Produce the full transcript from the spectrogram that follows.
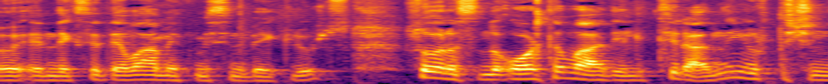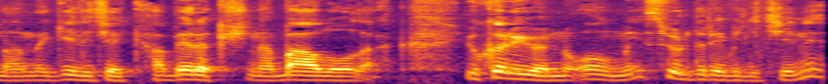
E, endekse devam etmesini bekliyoruz. Sonrasında orta vadeli trendin yurt dışından da gelecek haber akışına bağlı olarak yukarı yönlü olmayı sürdürebileceğini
